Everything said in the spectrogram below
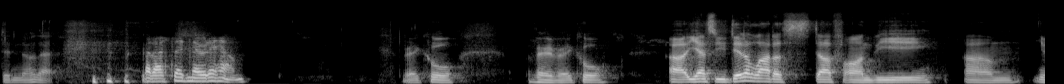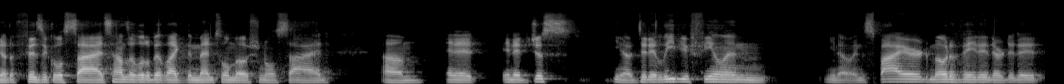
Didn't know that. but I said no to him. Very cool. Very, very cool. Uh, yes, yeah, so you did a lot of stuff on the um, you know the physical side sounds a little bit like the mental emotional side. Um, and it and it just you know did it leave you feeling you know inspired motivated or did it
